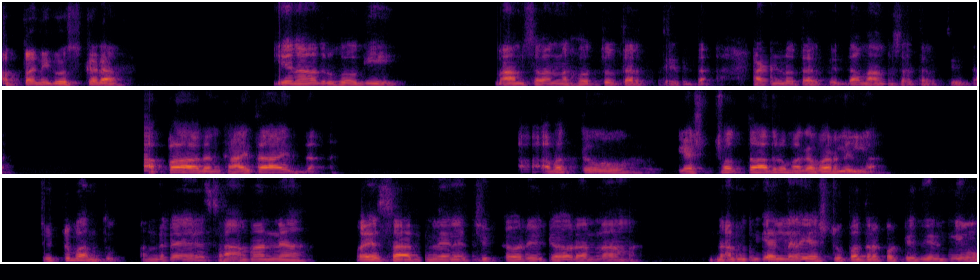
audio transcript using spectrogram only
ಅಪ್ಪನಿಗೋಸ್ಕರ ಏನಾದ್ರೂ ಹೋಗಿ ಮಾಂಸವನ್ನ ಹೊತ್ತು ತರ್ತಿದ್ದ, ಹಣ್ಣು ತರ್ತಿದ್ದ, ಮಾಂಸ ತರ್ತಿದ್ದ. ಅಪ್ಪ ಅದನ್ನ ಕಾಯ್ತಾ ಇದ್ದ. ಅವತ್ತು ಎಷ್ಟೊತ್ತಾದ್ರೂ ಮಗ ಬರಲಿಲ್ಲ. ಸಿಟ್ಟು ಬಂತು. ಅಂದ್ರೆ ಸಾಮಾನ್ಯ ವಯಸ್ಸಾದ್ಮೇಲೆ ಚಿಕ್ಕವರಿಗೆ ಅವರನ್ನ, ನಮ್ಗೆಲ್ಲ ಎಷ್ಟು ಉಪದ್ರ ಕೊಟ್ಟಿದ್ದೀರಿ ನೀವು?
